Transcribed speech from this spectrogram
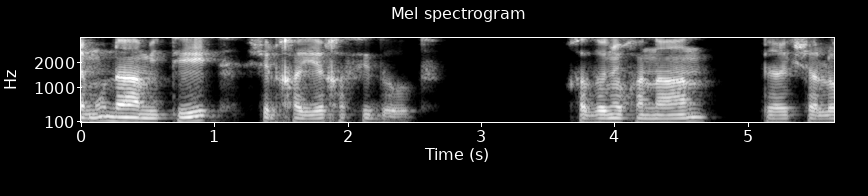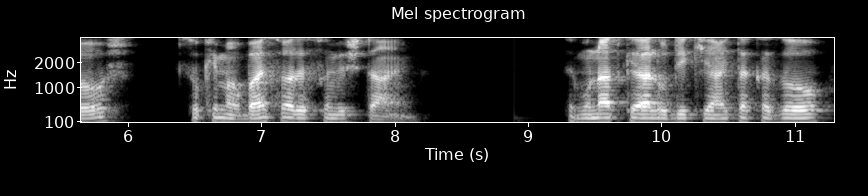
אמונה אמיתית של חיי חסידות חזון יוחנן, פרק 3, פסוקים 14-22 אמונת קהל אודיקיה הייתה כזו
